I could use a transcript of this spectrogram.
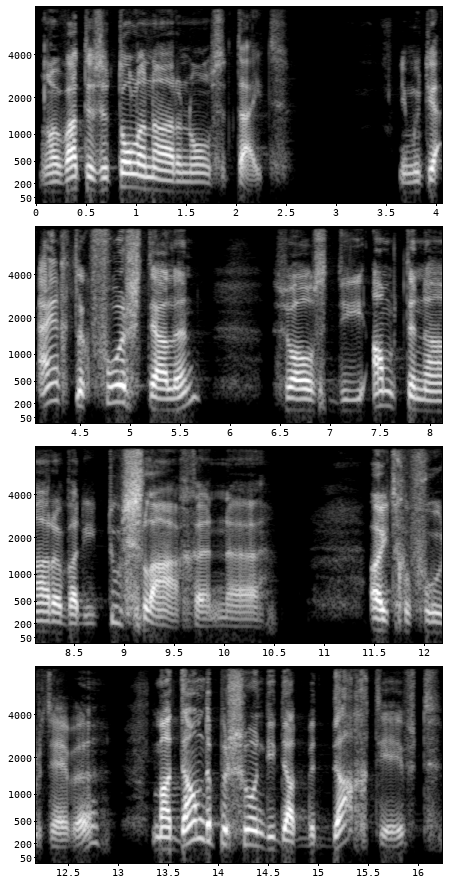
Nou, wat is een tollenaar in onze tijd? Je moet je eigenlijk voorstellen, zoals die ambtenaren waar die toeslagen uh, uitgevoerd hebben, maar dan de persoon die dat bedacht heeft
